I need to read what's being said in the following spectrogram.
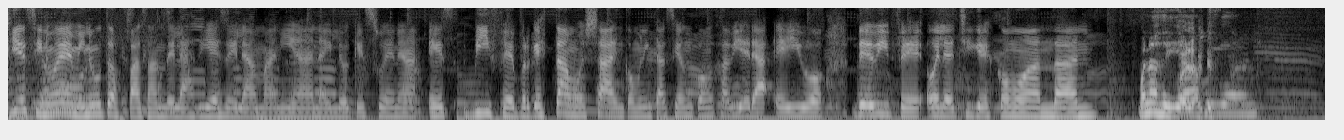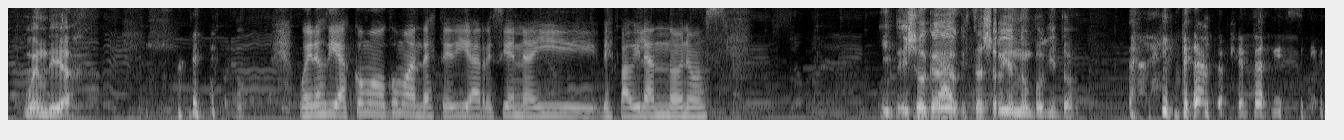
19 minutos pasan de las 10 de la mañana y lo que suena es Bife, porque estamos ya en comunicación con Javiera e Ivo de Bife. Hola chiques, ¿cómo andan? Buenos días, muy bien. Buen día. Buenos días, ¿Cómo, ¿cómo anda este día recién ahí despabilándonos? Y yo acá veo que está lloviendo un poquito. Literal lo que estás diciendo.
